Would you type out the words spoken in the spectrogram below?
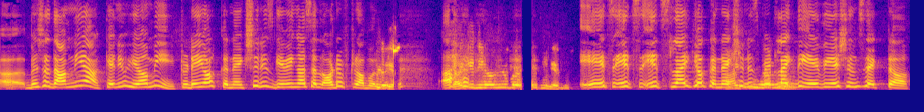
uh, Mr. Damnia, can you hear me? Today your connection is giving us a lot of trouble. I can hear you. It's it's it's like your connection is a bit like the aviation sector,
